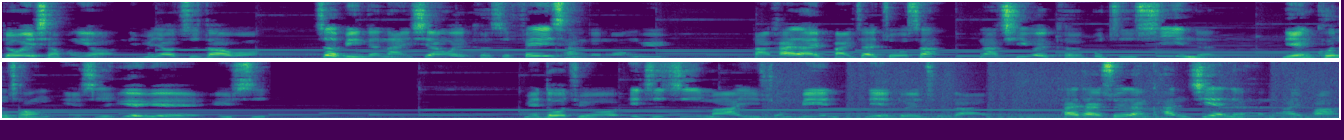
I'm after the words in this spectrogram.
各位小朋友，你们要知道哦，这饼的奶香味可是非常的浓郁。打开来摆在桌上，那气味可不止吸引人，连昆虫也是跃跃欲试。没多久，一只只蚂蚁雄兵列队出来。太太虽然看见了很害怕，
